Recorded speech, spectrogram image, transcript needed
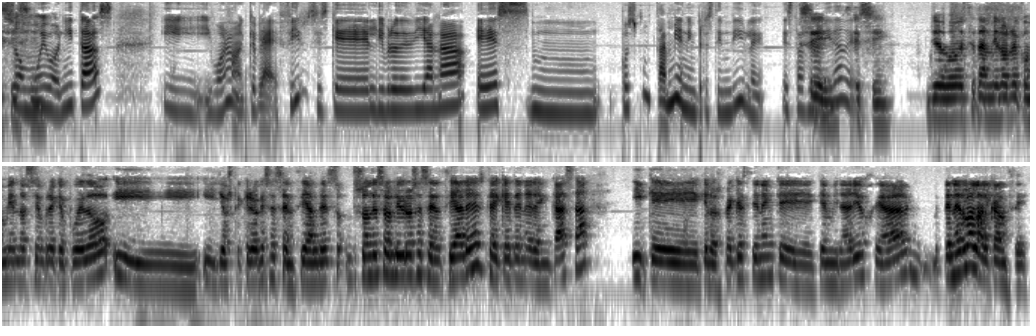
son muy bonitas. Y, y bueno, ¿qué voy a decir? Si es que el libro de Diana es mm, pues también imprescindible estas Sí, navidades. sí, sí. Yo este también lo recomiendo siempre que puedo y, y yo es que creo que es esencial. De eso- son de esos libros esenciales que hay que tener en casa y que, que los peques tienen que, que mirar y ojear, tenerlo al alcance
